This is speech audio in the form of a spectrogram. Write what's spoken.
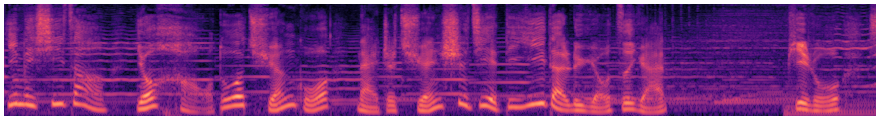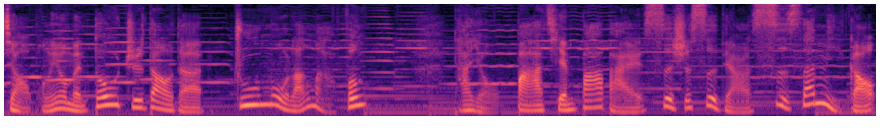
因为西藏有好多全国乃至全世界第一的旅游资源，譬如小朋友们都知道的珠穆朗玛峰，它有八千八百四十四点四三米高，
